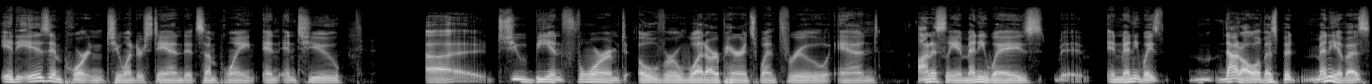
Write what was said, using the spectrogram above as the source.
it is important to understand at some point and and to uh, to be informed over what our parents went through. And honestly in many ways in many ways not all of us but many of us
